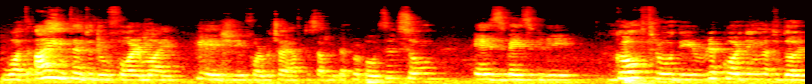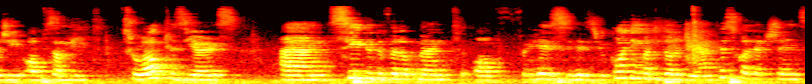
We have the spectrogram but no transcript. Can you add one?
What I intend to do for my PhD, for which I have to submit a proposal soon, is basically go through the recording methodology of Zammit throughout his years and see the development of his, his recording methodology and his collections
